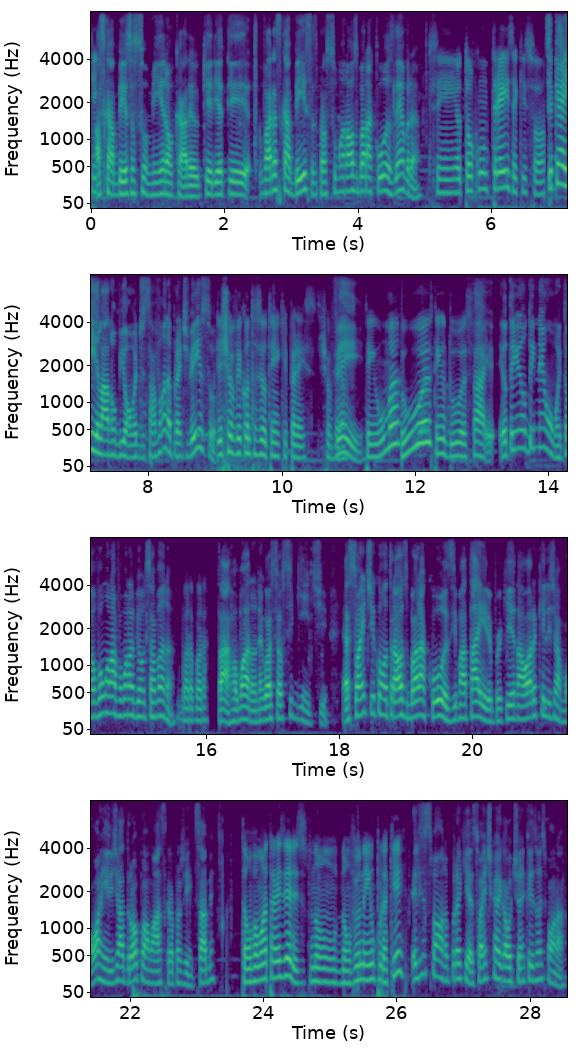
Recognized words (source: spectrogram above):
Que- As cabeças sumiram, cara. Eu queria ter várias cabeças pra summonar os baracoas, lembra? Sim, eu tô com três aqui só. Você quer ir lá no bioma de savana pra gente ver isso? Deixa eu ver quantas eu tenho aqui, peraí. Deixa eu ver. Vê aí. Tem uma, duas, tenho duas. Tá, eu- tenho, não tenho nenhuma. Então vamos lá, vamos lá no bioma de savana. Bora, bora. Tá, Romano, o negócio é o seguinte. É só a gente encontrar os baracoas e matar ele. Porque na hora que ele já morre, ele já dropa a máscara pra gente, sabe? Então vamos atrás deles. Tu não, não viu nenhum por aqui? Eles spawnam por aqui. É só a gente carregar o chunk que eles vão spawnar.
